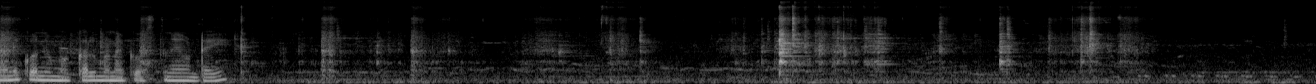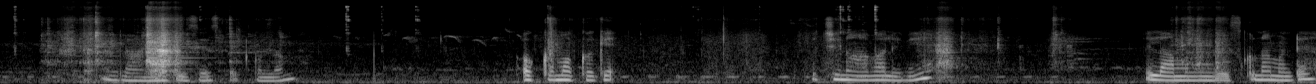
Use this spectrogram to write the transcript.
కానీ కొన్ని మొక్కలు మనకు వస్తూనే ఉంటాయి. ఇలా అన్నీ తీసేసి పెట్టుకుందాం. ఒక్క మొక్కకే వచ్చిన ఆవాలు ఇవి. ఇలా మనం వేసుకున్నామంటే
